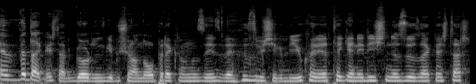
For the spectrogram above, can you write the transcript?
Evet arkadaşlar gördüğünüz gibi şu anda opera ekranımızdayız ve hızlı bir şekilde yukarıya Tekken Edition yazıyoruz arkadaşlar.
